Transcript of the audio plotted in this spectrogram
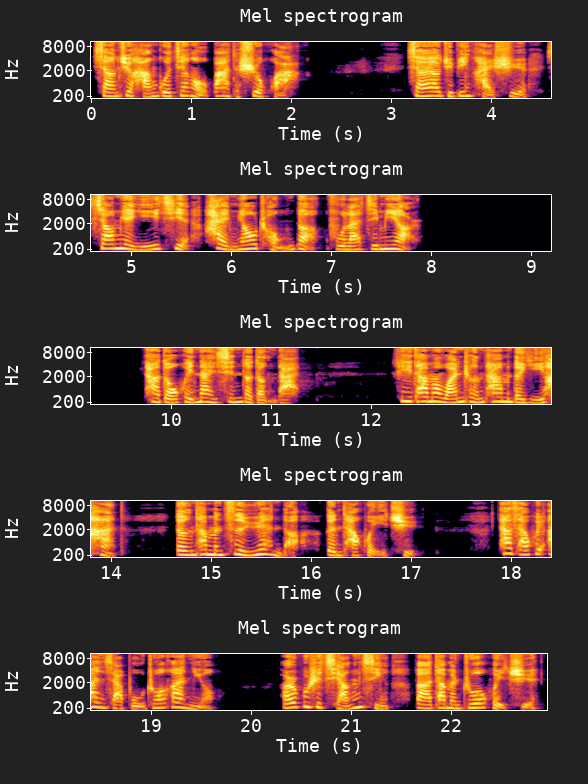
想去韩国见欧巴的世华，想要去滨海市消灭一切害喵虫的弗拉基米尔，他都会耐心的等待，替他们完成他们的遗憾，等他们自愿的跟他回去，他才会按下捕捉按钮，而不是强行把他们捉回去，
